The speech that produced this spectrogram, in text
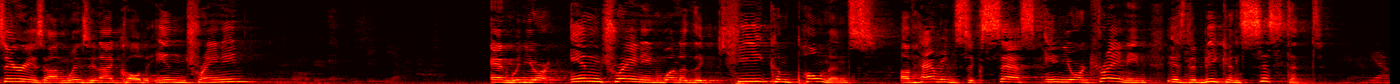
series on Wednesday night called In Training. And when you're in training, one of the key components of having success in your training is to be consistent. Yeah.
